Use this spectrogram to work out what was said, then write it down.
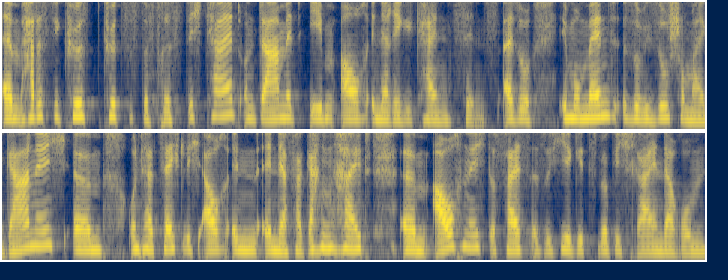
ähm, hat es die kür kürzeste Fristigkeit und damit eben auch in der Regel keinen Zins. Also im Moment sowieso schon mal gar nicht ähm, und tatsächlich auch in, in der Vergangenheit ähm, auch nicht. Das heißt also, hier geht es wirklich rein darum,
